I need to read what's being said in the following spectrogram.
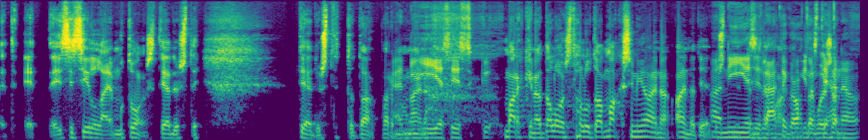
Et, et, ei se sillä lailla, mutta on se tietysti, tietysti tota, varmaan ja aina. Niin, ja siis, markkinataloudesta halutaan maksimi aina, aina tietysti. Ja niin, ja siis lähtökohtaisesti, ne on,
